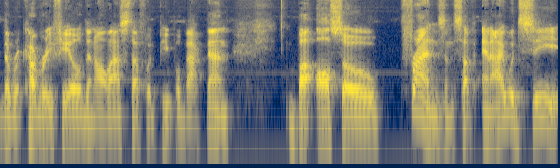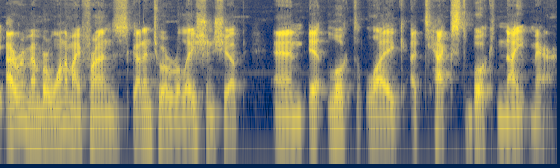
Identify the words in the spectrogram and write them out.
the recovery field and all that stuff with people back then but also friends and stuff and I would see I remember one of my friends got into a relationship and it looked like a textbook nightmare.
